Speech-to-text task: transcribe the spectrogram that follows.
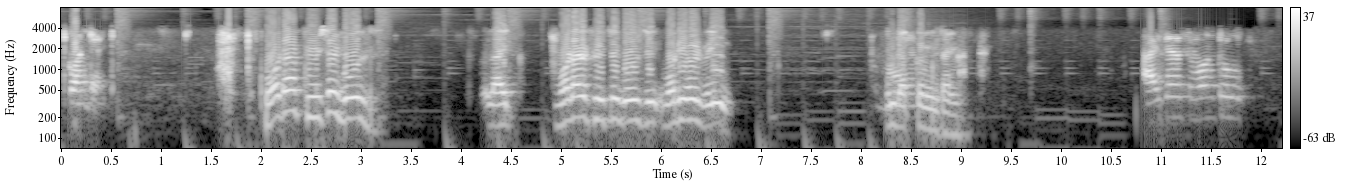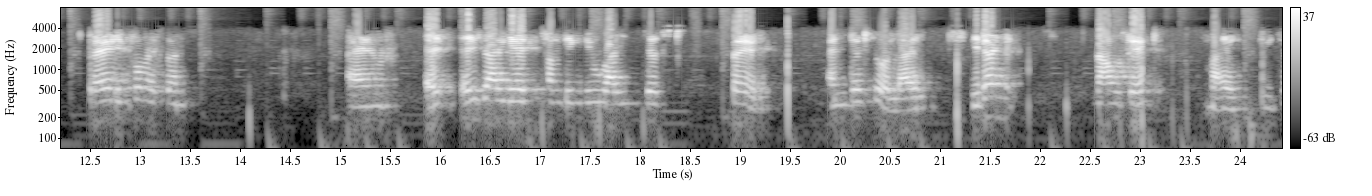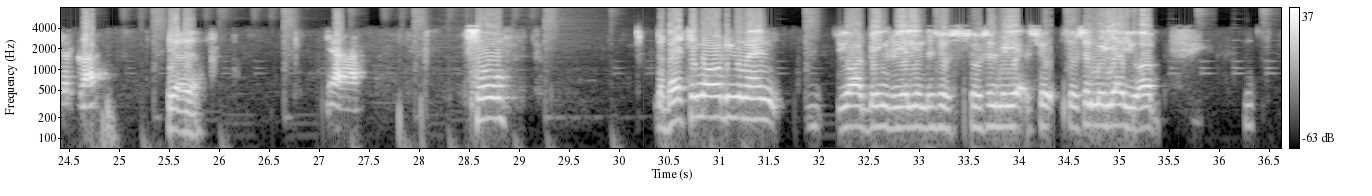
content? What are future goals? Like, what are future goals? What are you doing in the upcoming time? I just want to spread information and as, as I get something new I just spread and that's all. I didn't now set my future plan. Yeah, yeah. Yeah. So, the best thing about you, man, you are being really in the social media. Social media, you are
